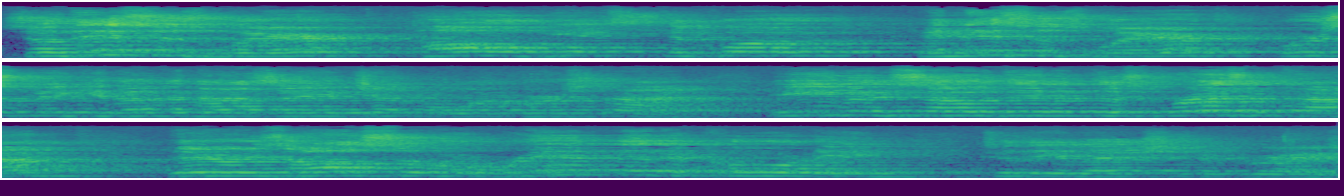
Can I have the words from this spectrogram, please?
So this is where Paul gets the quote, and this is where we're speaking of in Isaiah chapter 1, verse 9. Even so then at this present time, there is also a remnant according to the election of grace.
